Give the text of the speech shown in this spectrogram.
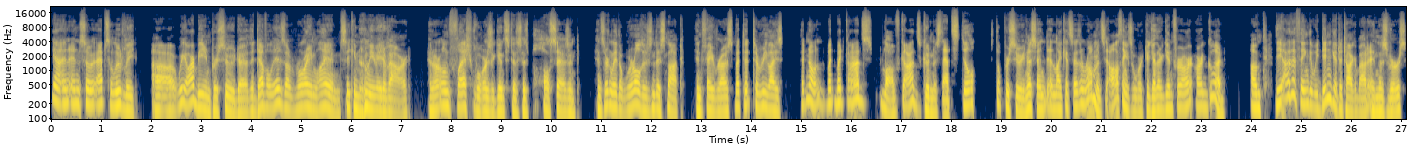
Yeah, and and so absolutely, uh, we are being pursued. Uh, the devil is a roaring lion seeking whom he may devour, and our own flesh wars against us, as Paul says, and and certainly the world is is not in favor of us. But to, to realize that no, but but God's love, God's goodness, that's still still pursuing us, and and like it says in Romans, all things will work together again for our our good. Um, the other thing that we didn't get to talk about in this verse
